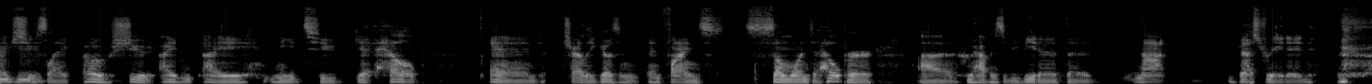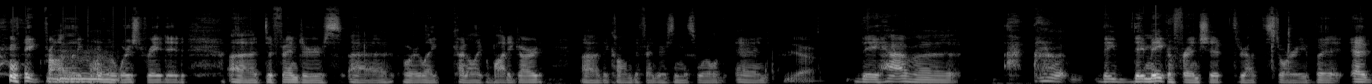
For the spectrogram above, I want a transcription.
mm-hmm. she's like oh shoot I I need to get help and Charlie goes and, and finds someone to help her uh, who happens to be Vita the not best rated like probably like one of the mm. worst rated uh, defenders uh, or like kind of like a bodyguard uh, they call them defenders in this world and yeah they have a they they make a friendship throughout the story but at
